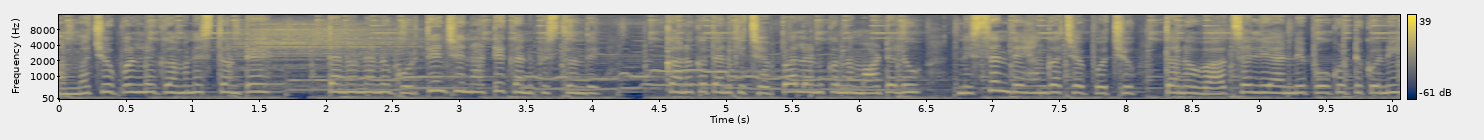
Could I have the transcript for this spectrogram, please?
అమ్మ చూపుల్ని గమనిస్తుంటే తను నన్ను గుర్తించినట్టే కనిపిస్తుంది. కనుక తనకి చెప్పాలనుకున్న మాటలు నిస్సందేహంగా చెప్పొచ్చు. తను వాత్సల్యాన్ని పోగొట్టుకుని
